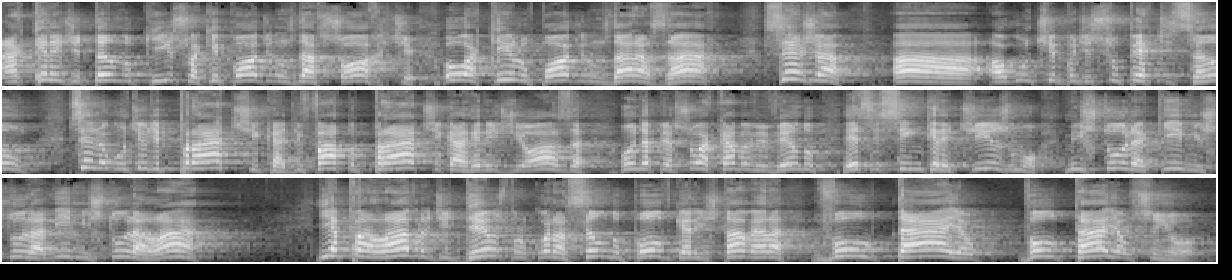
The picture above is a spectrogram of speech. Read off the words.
acreditando que isso aqui pode nos dar sorte, ou aquilo pode nos dar azar. Seja ah, algum tipo de superstição, seja algum tipo de prática, de fato, prática religiosa, onde a pessoa acaba vivendo esse sincretismo, mistura aqui, mistura ali, mistura lá. E a palavra de Deus para o coração do povo que ali estava era: voltai ao, voltai ao Senhor.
